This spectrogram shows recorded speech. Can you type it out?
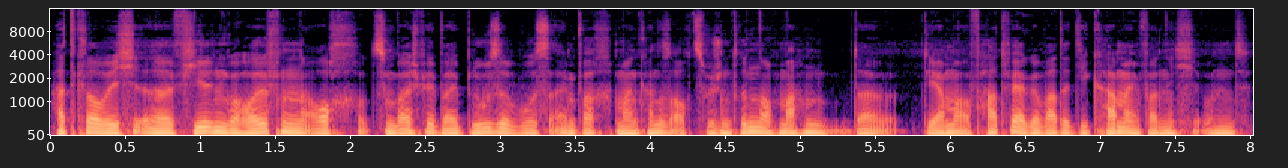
hat, glaube ich, äh, vielen geholfen, auch zum Beispiel bei Bluse, wo es einfach, man kann das auch zwischendrin noch machen, da, die haben auf Hardware gewartet, die kam einfach nicht und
